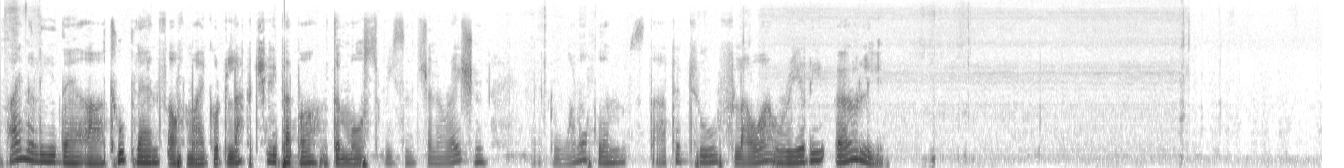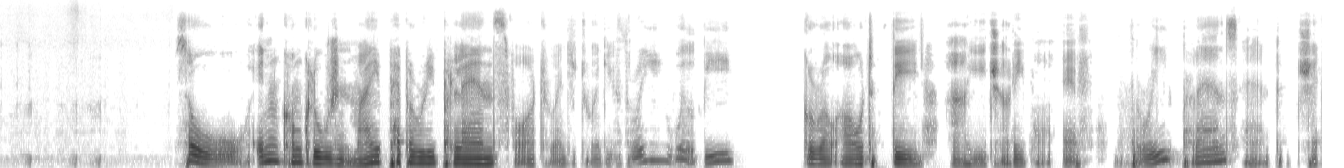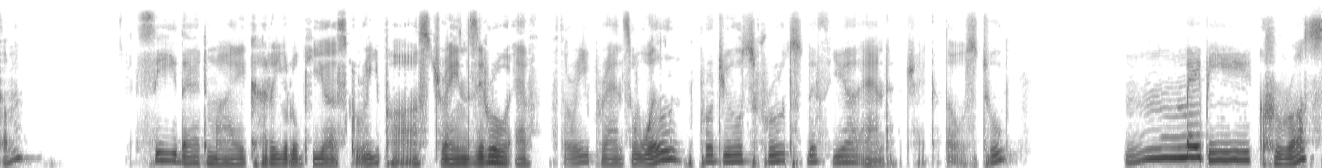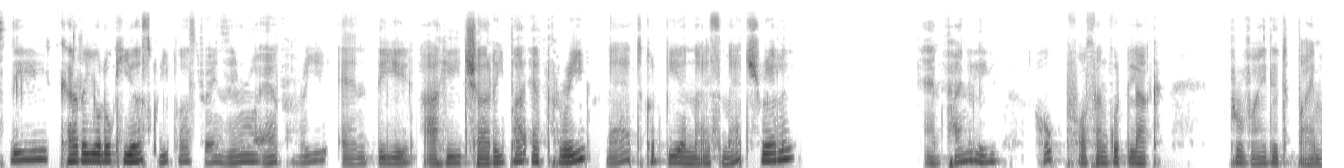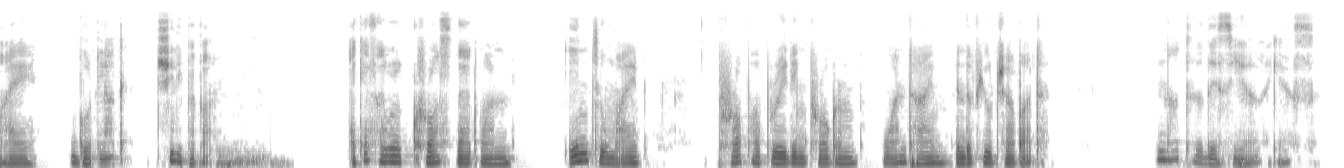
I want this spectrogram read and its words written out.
Finally, there are two plants of my good luck chili pepper, the most recent generation, and one of them started to flower really early. So, in conclusion, my peppery plans for 2023 will be grow out the Aji Charipa F3 plants and check them. See that my Cariolochia screepa strain 0 F3 plants will produce fruits this year and check those too. Maybe cross the Cariolochia screepa strain 0 F3 and the Aji Charipa F3. That could be a nice match, really. And finally, hope for some good luck provided by my good luck chili pepper. I guess I will cross that one into my proper breeding program one time in the future, but not this year, I guess.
